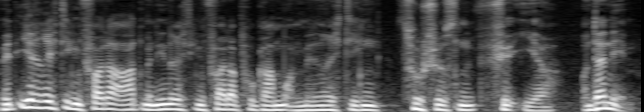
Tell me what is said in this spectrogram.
mit Ihren richtigen Förderarten, mit Ihren richtigen Förderprogrammen und mit den richtigen Zuschüssen für Ihr Unternehmen.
